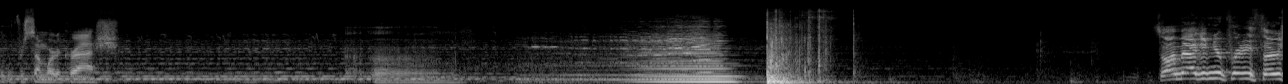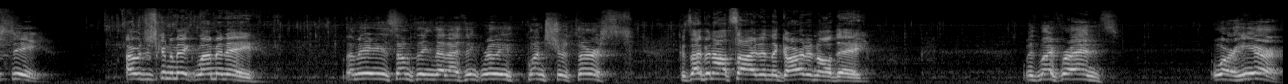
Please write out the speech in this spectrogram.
Looking for somewhere to crash. Um. So I imagine you're pretty thirsty. I was just gonna make lemonade. Lemonade is something that I think really quenched your thirst. Because I've been outside in the garden all day with my friends who are here.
